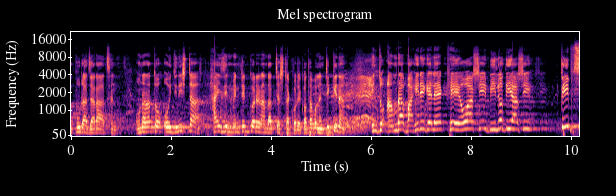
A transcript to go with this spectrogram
আপুরা যারা আছেন, ওনারা তো ওই জিনিসটা হাইজিন মেনটেন করে রান্নার চেষ্টা করে, কথা বলেন ঠিক কি না কিন্তু আমরা বাহিরে গেলে খেয়েও আসি, বিলও দিয়ে আসি, টিপস।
